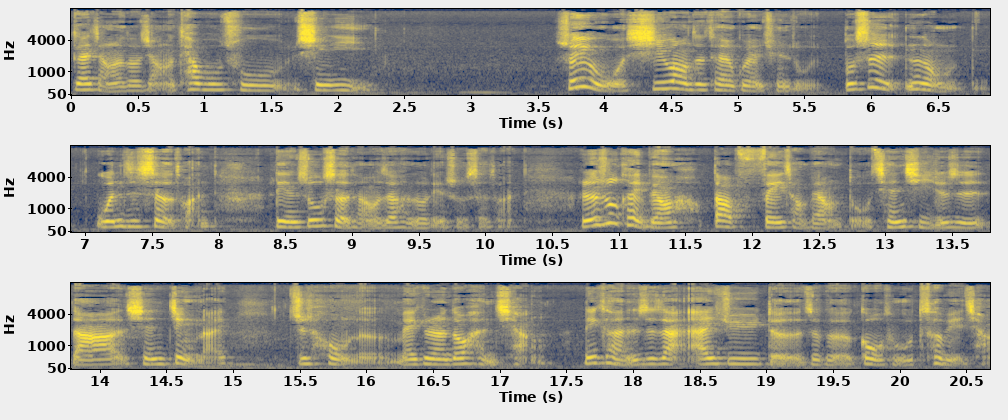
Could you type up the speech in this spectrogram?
该讲的都讲了，跳不出新意。所以，我希望这 Telegram 群组不是那种文字社团、脸书社团。我知道很多脸书社团人数可以不用到非常非常多，前期就是大家先进来之后呢，每个人都很强。你可能是在 IG 的这个构图特别强，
